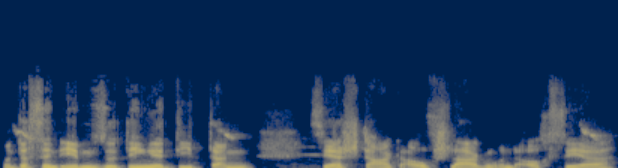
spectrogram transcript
Und das sind eben so Dinge, die dann sehr stark aufschlagen und auch sehr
